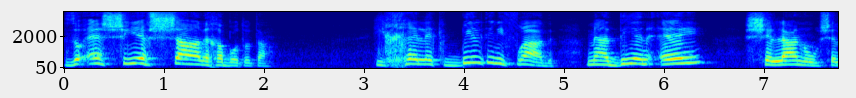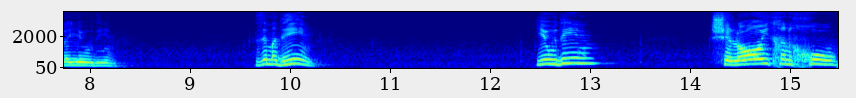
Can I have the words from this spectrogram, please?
זו אש שאי אפשר לכבות אותה. היא חלק בלתי נפרד מה-DNA שלנו, של היהודים. זה מדהים. יהודים שלא התחנכו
